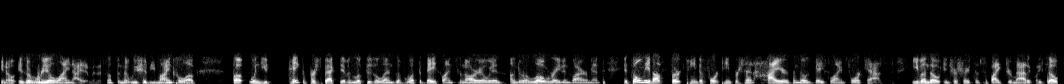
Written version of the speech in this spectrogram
you know, is a real line item, and it's something that we should be mindful of. But when you take a perspective and look through the lens of what the baseline scenario is under a low rate environment, it's only about 13 to 14% higher than those baseline forecasts, even though interest rates have spiked dramatically. So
